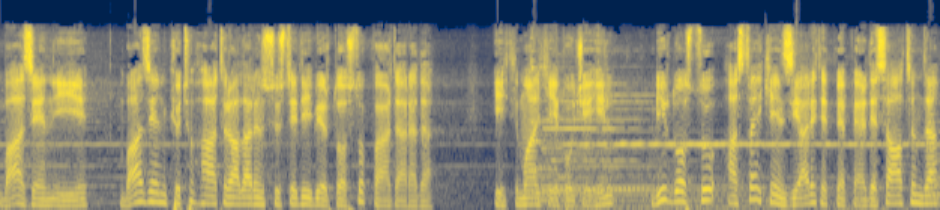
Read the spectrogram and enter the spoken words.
bazen iyi, bazen kötü hatıraların süslediği bir dostluk vardı arada. İhtimal ki Ebu Cehil, bir dostu hastayken ziyaret etme perdesi altında,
